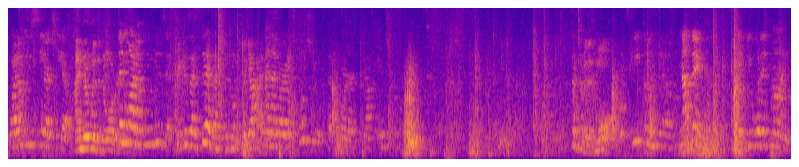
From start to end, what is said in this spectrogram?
why don't you see our Cheetos? I know where the door is. Then why don't you use it? Because I said I have to talk to the guys. And I've already told you that we're not interested. Don't tell me there's more. What's he doing here? Nothing. If you wouldn't mind.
